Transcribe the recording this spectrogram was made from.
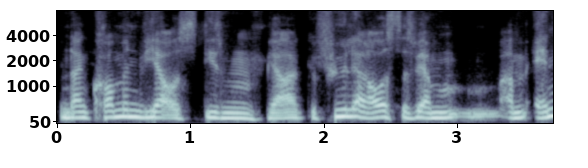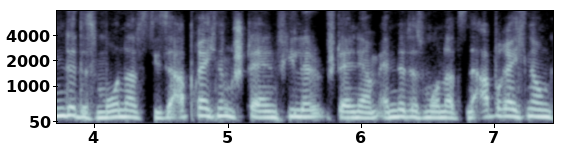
Und dann kommen wir aus diesem ja, Gefühl heraus, dass wir am, am Ende des Monats diese Abrechnung stellen. Viele stellen ja am Ende des Monats eine Abrechnung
